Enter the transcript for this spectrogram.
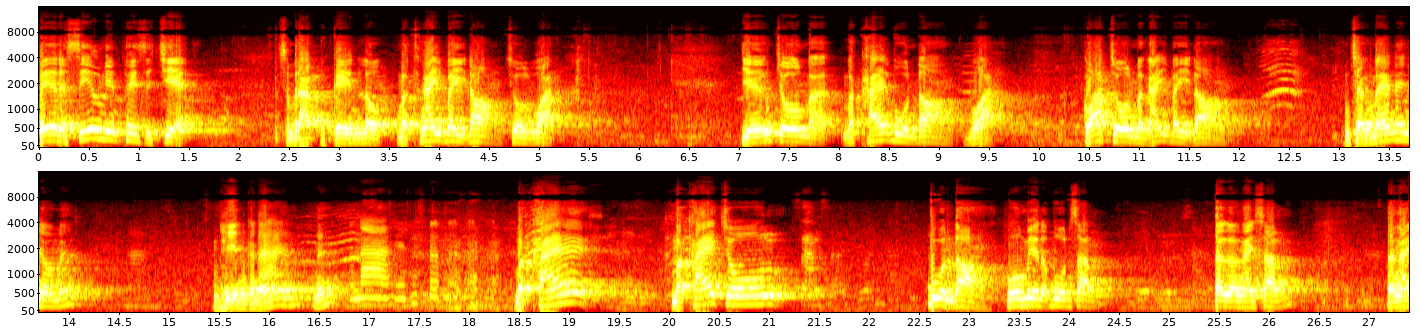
ពេលរសៀលមានភេសជ្ជៈសម្រាប់ប្រគេនលោកមួយថ្ងៃ3ដងចូលវត្តយើងចូលមួយមួយខែ4ដងវត្តគាត់ចូលមួយថ្ងៃ3ដងអញ្ចឹងមែនទេញោមទេហ៊ានកណាណាណាមួយខែ មួយខែចូល4ដងព្រោះមាន4សិលទៅថ្ងៃសិលថ្ងៃ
